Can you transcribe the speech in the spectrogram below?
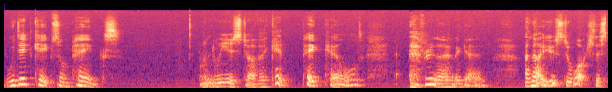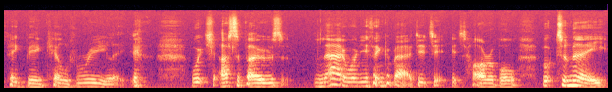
We did keep some pigs, and we used to have a pig killed every now and again. And I used to watch this pig being killed really, which I suppose now when you think about it, it, it's horrible. But to me,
